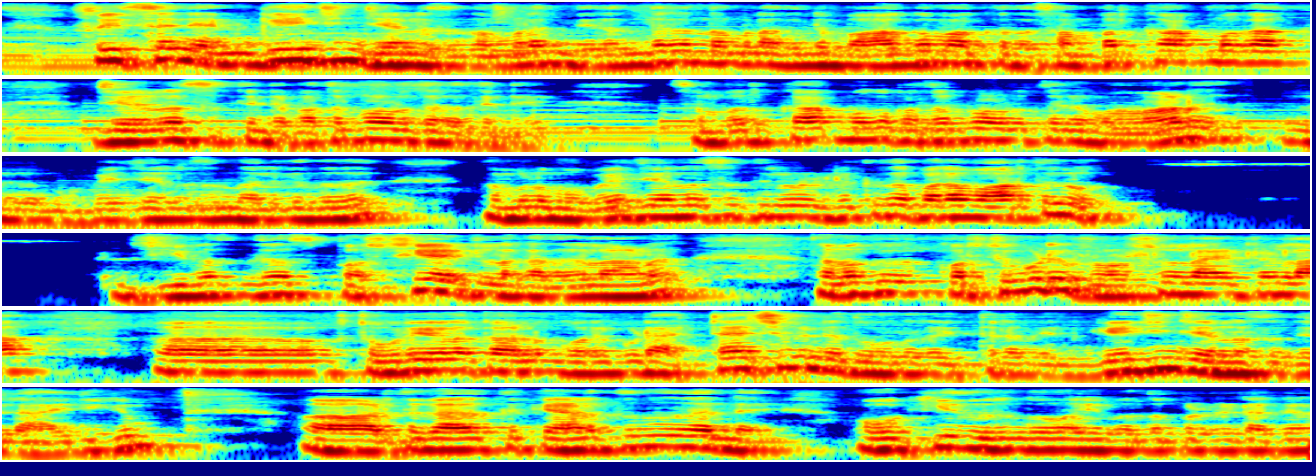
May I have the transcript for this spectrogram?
So it's an engaging journalism നമ്മളെ നിരന്തരം നമ്മൾ അതിന്റെ ഭാഗമാക്കുന്ന സമ്പർക്കാത്മക ജേർണലിസത്തിന്റെ പത്രപ്രവർത്തനത്തിന്റെ സമ്പർക്കാത്മക പത്രപ്രവർത്തനമാണ് മൊബൈൽ ജേർണലിസം നൽകുന്നത്. നമ്മൾ മൊബൈൽ ജേർണലിസത്തിലൂടെ എടുക്കുന്ന പല വാർത്തകളും ജീവിത സ്പർശിയായിട്ടുള്ള കഥകളാണ്. നമുക്ക് കുറച്ചും കൂടി പ്രൊഫഷണൽ ആയിട്ടുള്ള സ്റ്റോറികളെക്കാളും കുറേ കൂടി അറ്റാച്ച്മെന്റ് തോന്നുന്നത് ഇത്തരം എൻഗേജിങ് ജേർണലിസത്തിലായിരിക്കും അടുത്ത കാലത്ത് കേരളത്തിൽ നിന്ന് തന്നെ ഹോക്കി ദുരന്തവുമായി ബന്ധപ്പെട്ടിട്ടൊക്കെ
